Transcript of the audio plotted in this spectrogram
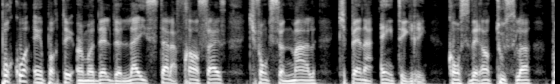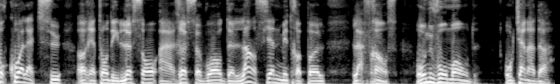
Pourquoi importer un modèle de laïcité à la française qui fonctionne mal, qui peine à intégrer? Considérant tout cela, pourquoi là-dessus aurait-on des leçons à recevoir de l'ancienne métropole, la France, au Nouveau Monde, au Canada?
